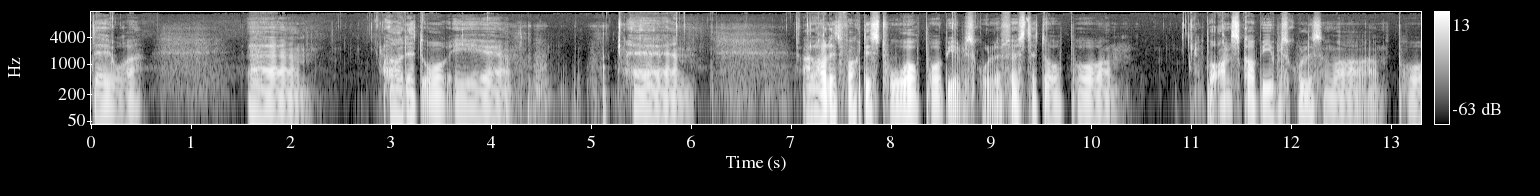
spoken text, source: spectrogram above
Det gjorde jeg. Eh, jeg hadde et år i Eller hadde faktisk to år på bibelskole. Først et år på, på Ansgar bibelskole, som var på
